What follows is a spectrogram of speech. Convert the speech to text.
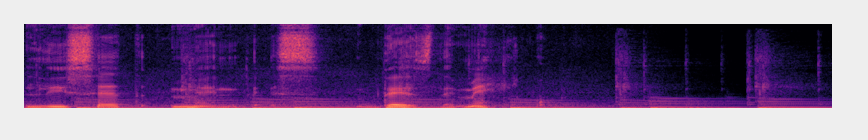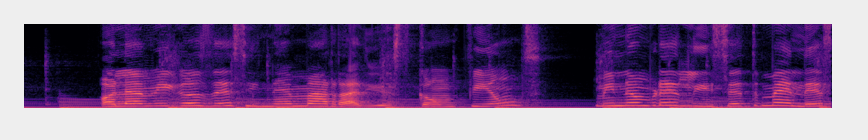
Lisette Méndez, desde México. Hola amigos de Cinema Radio Scon Films. Mi nombre es Lizeth Méndez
